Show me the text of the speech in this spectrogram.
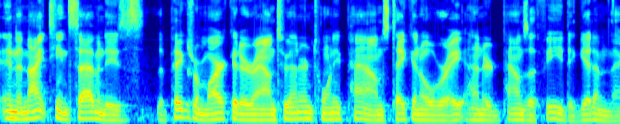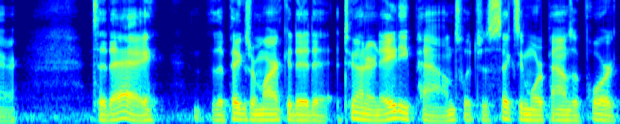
In the 1970s, the pigs were marketed around 220 pounds, taking over 800 pounds of feed to get them there. Today, the pigs are marketed at 280 pounds, which is 60 more pounds of pork,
